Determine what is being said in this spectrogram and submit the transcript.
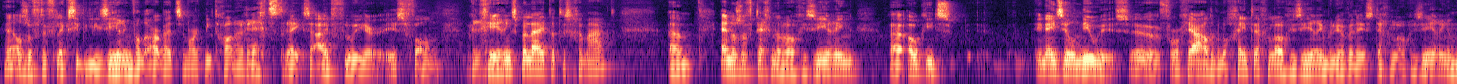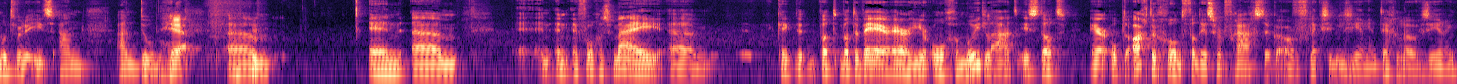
Hè, alsof de flexibilisering van de arbeidsmarkt niet gewoon een rechtstreekse uitvloeier is van regeringsbeleid dat is gemaakt. Ehm, en alsof technologisering eh, ook iets ineens heel nieuw is. Vorig jaar hadden we nog geen technologisering, maar nu hebben we ineens technologisering en moeten we er iets aan, aan doen. Ja. Ehm, en, ehm, en, en, en volgens mij, ehm, kijk, de, wat, wat de WRR hier ongemoeid laat, is dat er op de achtergrond van dit soort vraagstukken over flexibilisering en technologisering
